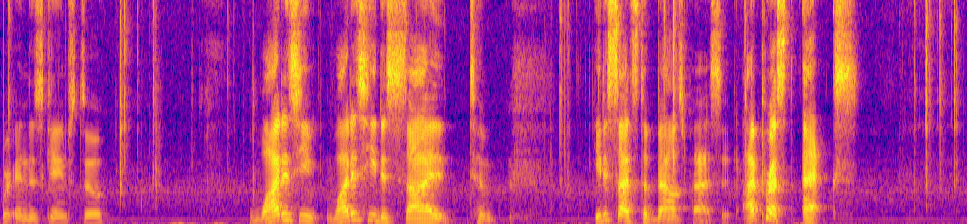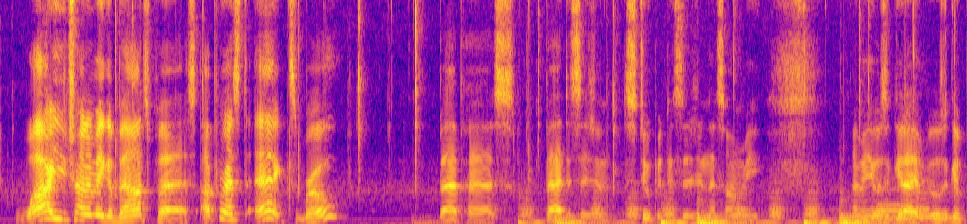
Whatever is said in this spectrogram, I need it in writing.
We're in this game still. Why does he why does he decide to he decides to bounce pass it. I pressed X. Why are you trying to make a bounce pass? I pressed X, bro. Bad pass. Bad decision. Stupid decision. That's on me. I mean, it was a good. It was a good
